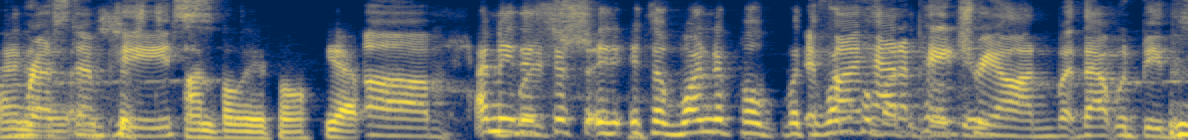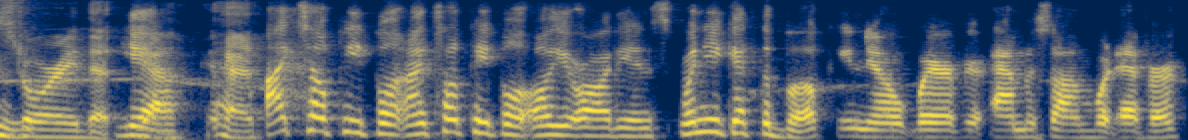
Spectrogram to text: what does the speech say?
Know, rest in it's peace. unbelievable yeah Um, I mean which- it's just it- it's a wonderful what's if I had a book is- Patreon, but that would be the story that Yeah. Ahead. I tell people, I tell people, all your audience, when you get the book, you know, wherever, Amazon, whatever,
